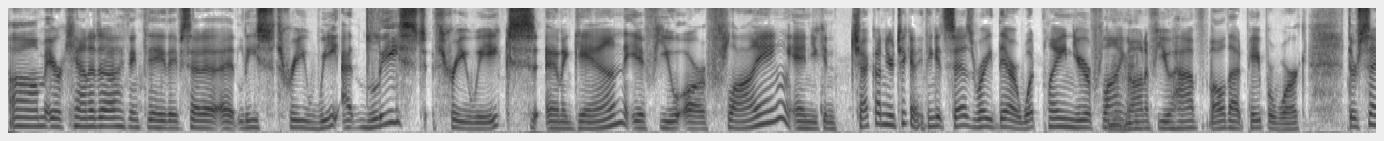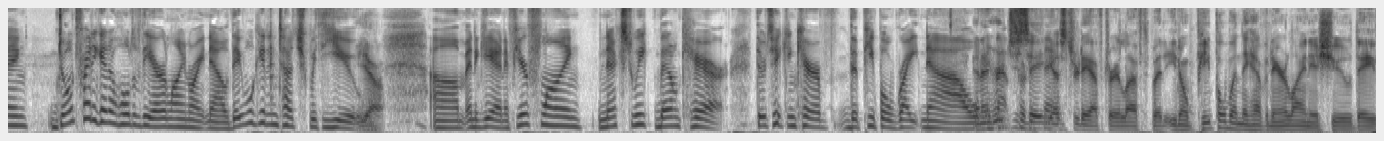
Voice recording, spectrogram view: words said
Um, Air Canada, I think they, they've said at least three week, at least three weeks. And again, if you are flying and you can check on your ticket, I think it says right there what plane you're flying Mm-hmm. on if you have all that paperwork. They're saying don't try to get a hold of the airline right now. They will get in touch with you. Yeah. Um, and again, if you're flying next week, they don't care. They're taking care of the people right now. And I that heard you say it yesterday after I left, but you know, people when they have an airline issue, they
